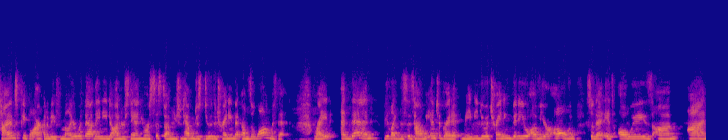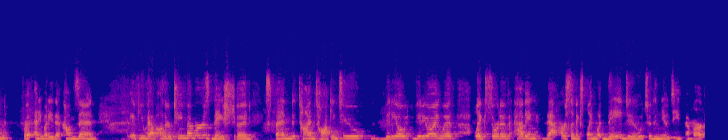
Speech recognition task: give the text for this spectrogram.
times people aren't going to be familiar with that. They need to understand your system. You should have them just do the training that comes along with it right? And then be like, this is how we integrate it. Maybe do a training video of your own so that it's always um, on for anybody that comes in. If you have other team members, they should spend time talking to, video videoing with, like sort of having that person explain what they do to the new team member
